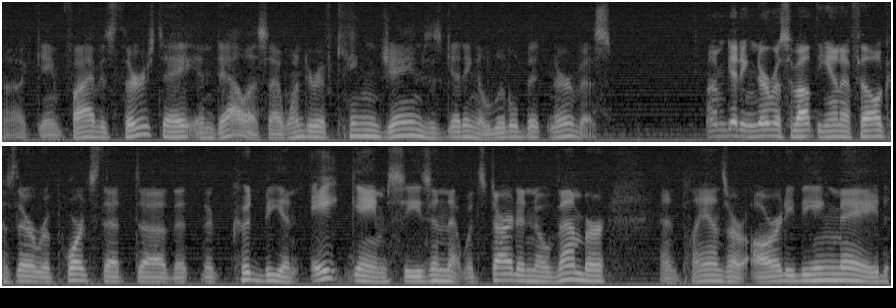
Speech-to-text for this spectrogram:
Uh, game five is Thursday in Dallas. I wonder if King James is getting a little bit nervous. I'm getting nervous about the NFL because there are reports that uh, that there could be an eight-game season that would start in November, and plans are already being made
